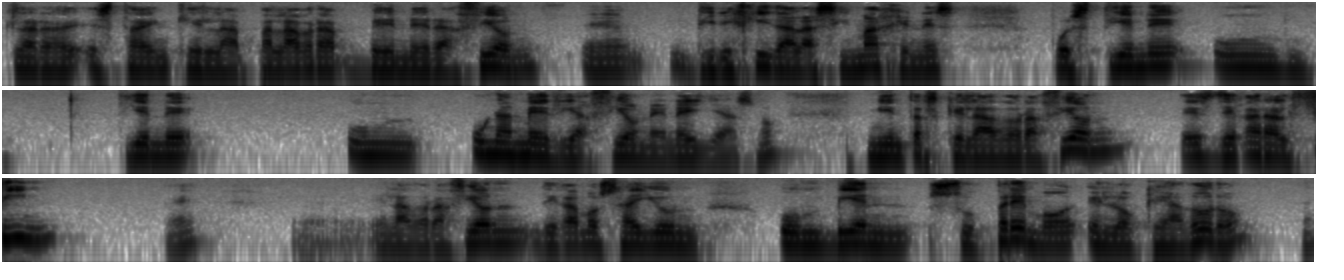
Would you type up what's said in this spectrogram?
clara está en que la palabra veneración, eh, dirigida a las imágenes, pues tiene un tiene un, una mediación en ellas, ¿no? Mientras que la adoración es llegar al fin. ¿eh? Eh, en la adoración, digamos, hay un, un, bien supremo en lo que adoro. ¿eh?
